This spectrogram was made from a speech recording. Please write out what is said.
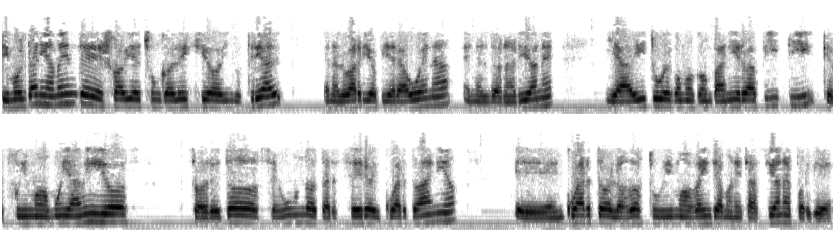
Simultáneamente yo había hecho un colegio industrial en el barrio Piedrabuena, en el Donorione, y ahí tuve como compañero a Piti, que fuimos muy amigos, sobre todo segundo, tercero y cuarto año, Eh, en cuarto los dos tuvimos 20 amonestaciones porque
